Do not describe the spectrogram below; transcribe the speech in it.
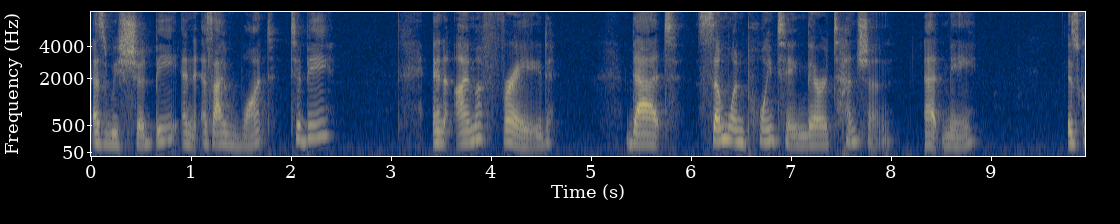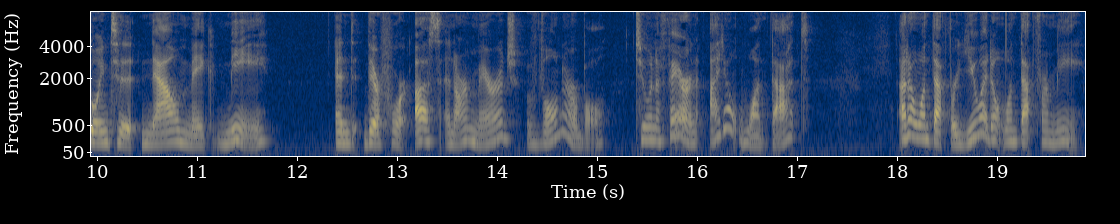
as we should be and as I want to be. And I'm afraid that someone pointing their attention at me is going to now make me and therefore us and our marriage vulnerable to an affair. And I don't want that. I don't want that for you. I don't want that for me.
